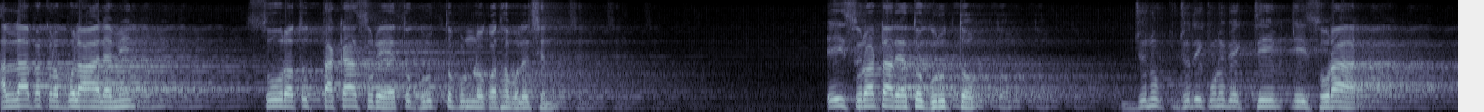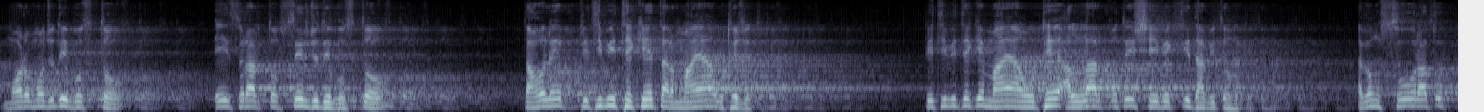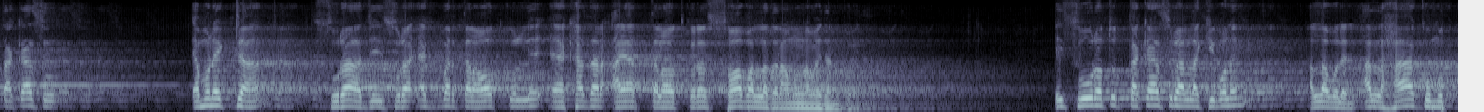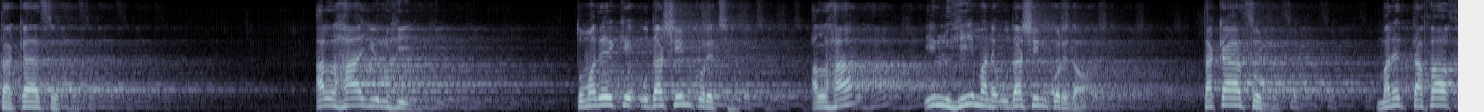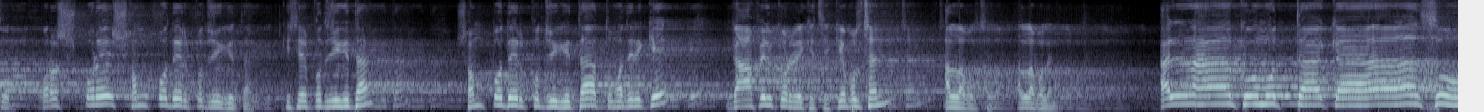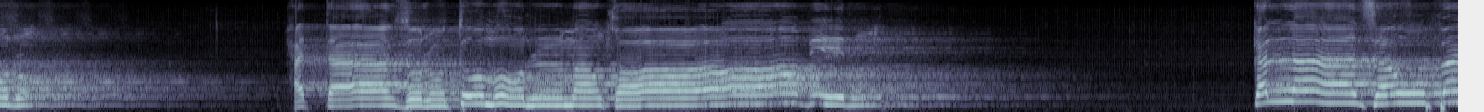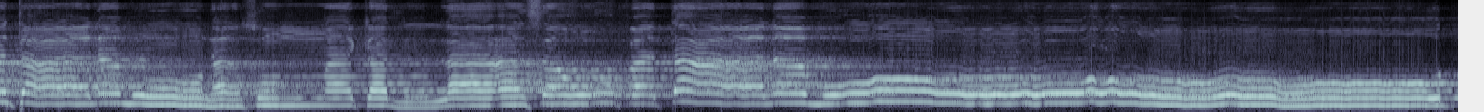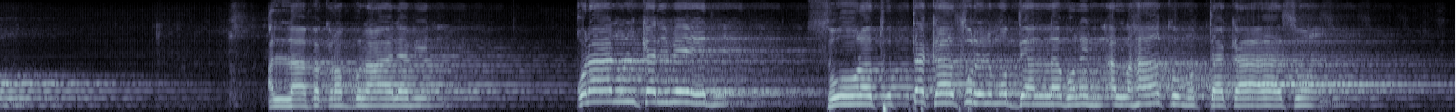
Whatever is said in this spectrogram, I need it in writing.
আল্লাহ পাক রব্বুল আলমিন সৌরত তাকা সুরে এত গুরুত্বপূর্ণ কথা বলেছেন। এই সুরাটার এত গুরুত্ব। যদি কোনো ব্যক্তি এই সুরার মর্ম যদি বুঝত, এই সুরার তফসির যদি বুঝত, তাহলে পৃথিবী থেকে তার মায়া উঠে যেত। পৃথিবী থেকে মায়া উঠে আল্লাহর প্রতি সেই ব্যক্তি ধাবিত হতো। এবং সৌরাতুর তাকাসুর এমন একটা সুরা যে সুরা একবার তালাওয়াত করলে এক হাজার আয়াত তালাওয়াত করার সব আল্লাহ তার আমল নামায় দান করে এই সৌরাতুর তাকাসুর আল্লাহ কি বলেন? আল্লাহ বলেন আল্লাহ কুমুত তাকাসুর। আল্লাহ ইউলহি। তোমাদেরকে উদাসীন করেছে। আল্লাহ ইলহি মানে উদাসীন করে দেওয়া। তাকাসুর মানে তাফাখুর। পরস্পরের সম্পদের প্রতিযোগিতা কিসের প্রতিযোগিতা সম্পদের প্রতিযোগিতা তোমাদেরকে গাফিল করে রেখেছে কে বলছেন আল্লাহ বলছেন আল্লাহ বলেন আল্লাহ কুমুত্তাকাসুর حتى زرتم المقابر كلا سوف تعلمون ثم كلا سوف تعلمون আল্লাহ পাক রব্বুল আলামিন কোরআনুল কারীমের সূরাতুত তাকাসুরের মধ্যে আল্লাহ বলেন আল্লাহকুমুত তাকাসুর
